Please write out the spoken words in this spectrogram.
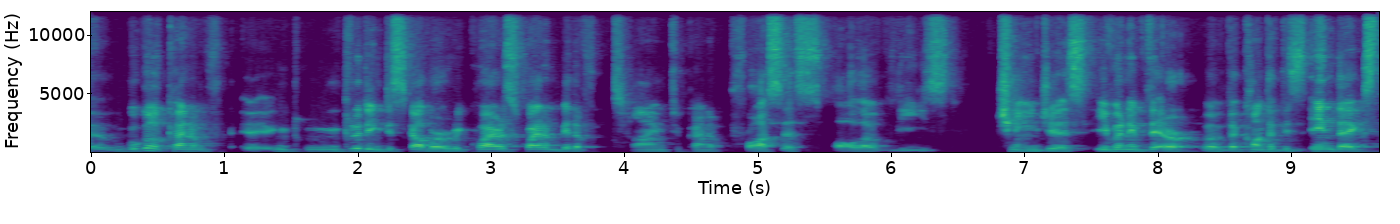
uh, Google kind of, including Discover, requires quite a bit of time to kind of process all of these changes, even if uh, the content is indexed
